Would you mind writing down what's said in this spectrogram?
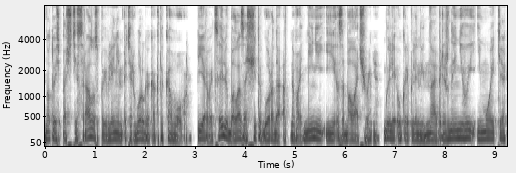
ну то есть почти сразу с появлением Петербурга как такового. Первой целью была защита города от наводнений и заболачивания. Были укреплены набережные Невы и Мойки,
